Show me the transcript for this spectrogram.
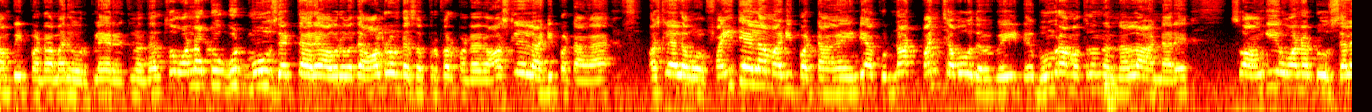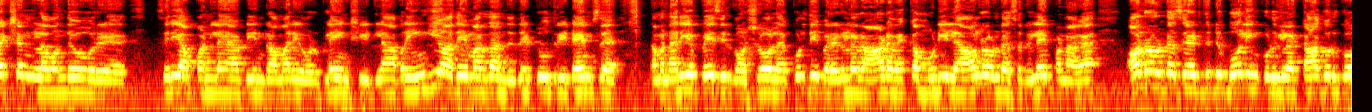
கம்பீட் பண்ற மாதிரி ஒரு பிளேயர் எடுத்துன்னு வந்தார். So one or two good moves எடுத்தாரு. அவர் வந்து ஆல்ரவுண்டர்ஸை ப்ரிஃபர் பண்றாரு. ஆஸ்திரேலியாவில் அடிப்பட்டாங்க ஆஸ்திரேலியாவில் ஃபைட்டே இல்லாமல் அடிப்பட்டாங்க India could not punch above the weight Bumrah மாத்திரம் நல்லா ஆடினாரு. ஸோ அங்கேயும் ஒன் ஆர் டூ செலெக்ஷன்ல வந்து ஒரு சரியா பண்ணல அப்படின்ற மாதிரி ஒரு பிளேயிங் ஷீட்ல அப்புறம் இங்கேயும் அதே மாதிரி தான் இருந்தது. டூ த்ரீ டைம்ஸ் நம்ம நிறைய பேசியிருக்கோம் ஷோல குல்தீப் ரெகுலர் ஆட வைக்க முடியல. ஆல்ரவுண்டர்ஸ் ரிலே பண்ணாங்க. ஆல்ரவுண்டர்ஸ் எடுத்துட்டு போலிங் கொடுக்கல. டாகூருக்கோ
